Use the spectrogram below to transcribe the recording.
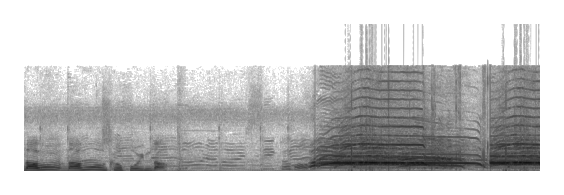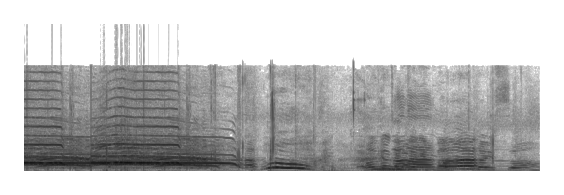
나무 나무 그거 보인다. 뜨거. 완전 괜찮겠다. 져 있어.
